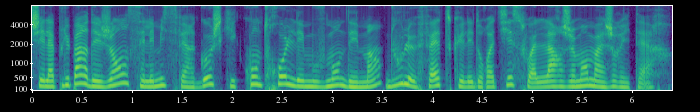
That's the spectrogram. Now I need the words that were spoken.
Chez la plupart des gens, c'est l'hémisphère gauche qui contrôle les mouvements des mains, d'où le fait que les droitiers soient largement majoritaires.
